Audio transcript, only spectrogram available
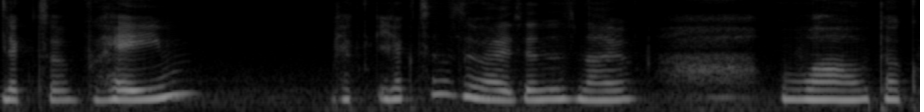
як це в гейм. Як, як це називається? Я не знаю. Вау, так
